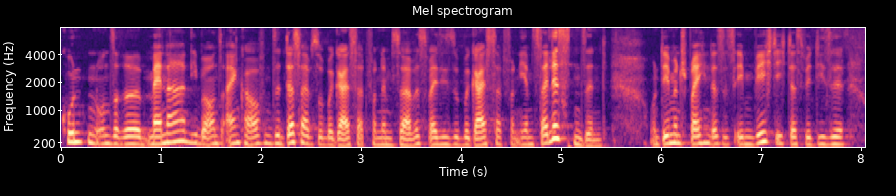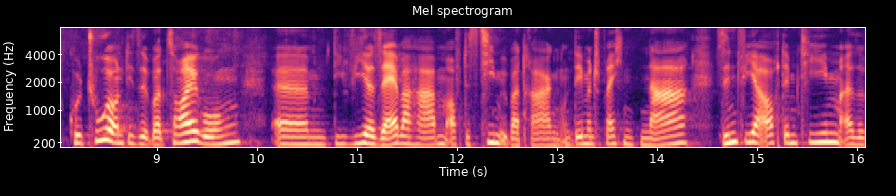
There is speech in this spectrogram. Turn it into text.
Kunden, unsere Männer, die bei uns einkaufen, sind deshalb so begeistert von dem Service, weil sie so begeistert von ihrem Stylisten sind. Und dementsprechend ist es eben wichtig, dass wir diese Kultur und diese Überzeugung, ähm, die wir selber haben, auf das Team übertragen. Und dementsprechend nah sind wir auch dem Team. Also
